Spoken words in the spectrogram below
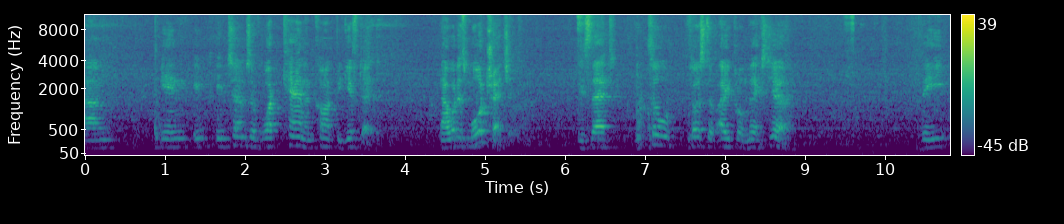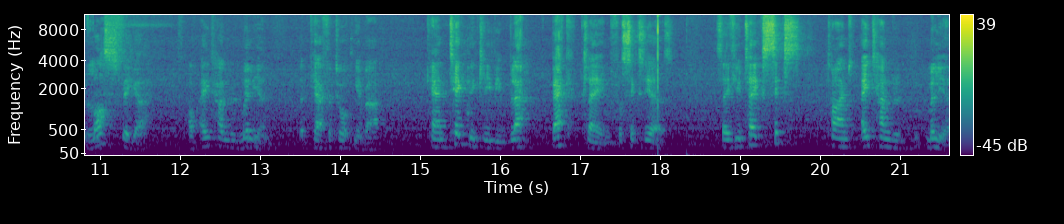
um, in, in, in terms of what can and can't be gift. Now what is more tragic is that until 1st of April next year, the loss figure of 800 million that CAF are talking about can technically be black, back claimed for six years. So if you take six times 800 million,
